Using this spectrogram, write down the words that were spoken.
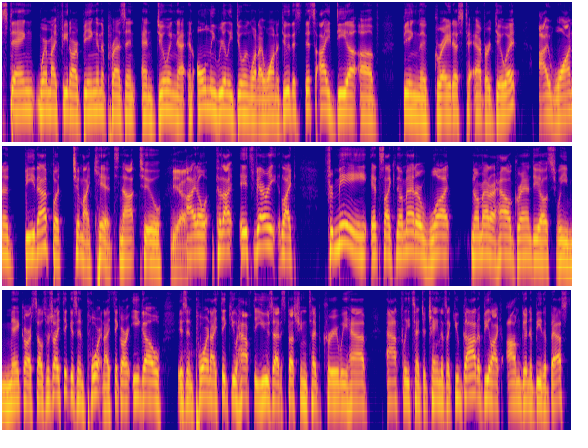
staying where my feet are, being in the present and doing that and only really doing what I want to do. This this idea of being the greatest to ever do it. I want to be that, but to my kids, not to Yeah. I don't because I it's very like for me, it's like no matter what, no matter how grandiose we make ourselves, which I think is important. I think our ego is important. I think you have to use that, especially in the type of career we have, athletes, entertainers. Like you gotta be like, I'm gonna be the best.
